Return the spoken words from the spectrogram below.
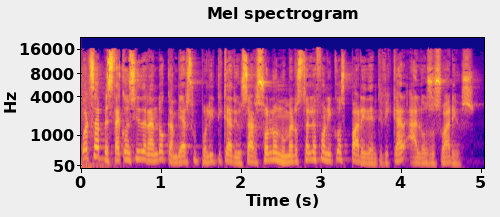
WhatsApp está considerando cambiar su política de usar solo números telefónicos para identificar a los usuarios.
